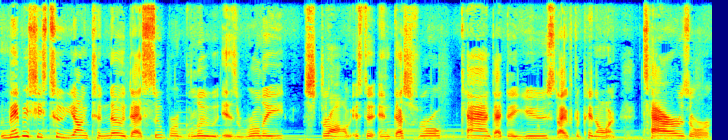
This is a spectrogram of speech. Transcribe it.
Maybe she's too young to know that super glue is really strong. It's the industrial kind that they use, like to put on tires or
